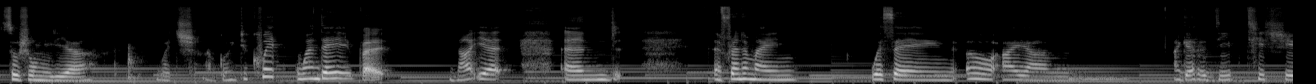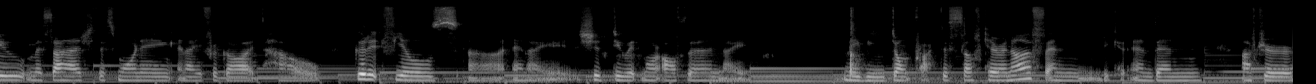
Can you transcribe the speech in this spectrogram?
social media, which I'm going to quit one day, but not yet. And a friend of mine was saying, "Oh, I um, I get a deep tissue massage this morning, and I forgot how good it feels, uh, and I should do it more often. I maybe don't practice self care enough, and and then after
